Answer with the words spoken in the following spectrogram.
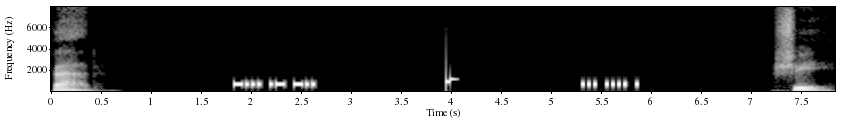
Bad. She.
